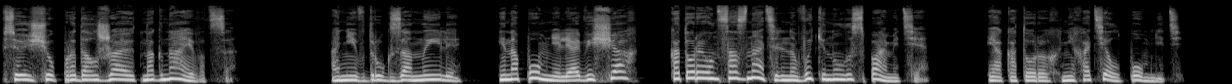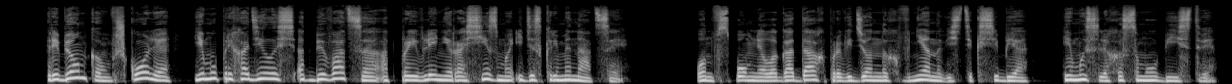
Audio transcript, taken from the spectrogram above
все еще продолжают нагнаиваться. Они вдруг заныли и напомнили о вещах, которые он сознательно выкинул из памяти и о которых не хотел помнить. Ребенком в школе ему приходилось отбиваться от проявлений расизма и дискриминации. Он вспомнил о годах, проведенных в ненависти к себе и мыслях о самоубийстве,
